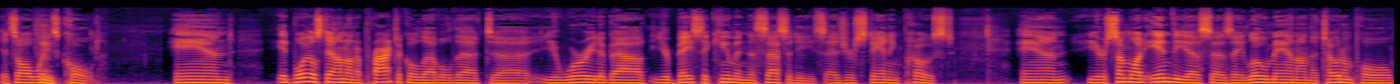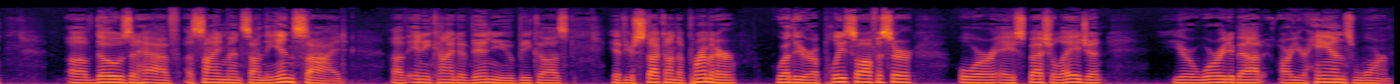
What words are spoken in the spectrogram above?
It's always hmm. cold. And it boils down on a practical level that uh, you're worried about your basic human necessities as you're standing post and you're somewhat envious as a low man on the totem pole of those that have assignments on the inside of any kind of venue because if you're stuck on the perimeter, whether you're a police officer or a special agent, you're worried about are your hands warm.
